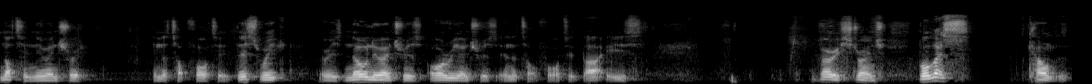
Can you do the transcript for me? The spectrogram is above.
not a new entry in the top 40. This week, there is no new entries or re entries in the top 40. That is very strange. But let's count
